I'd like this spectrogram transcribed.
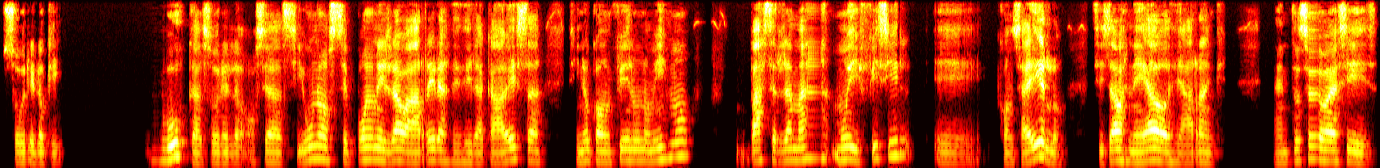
sobre lo que busca, sobre lo, o sea, si uno se pone ya barreras desde la cabeza, si no confía en uno mismo, va a ser ya más, muy difícil eh, conseguirlo si ya vas negado desde arranque. Entonces vos decís,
